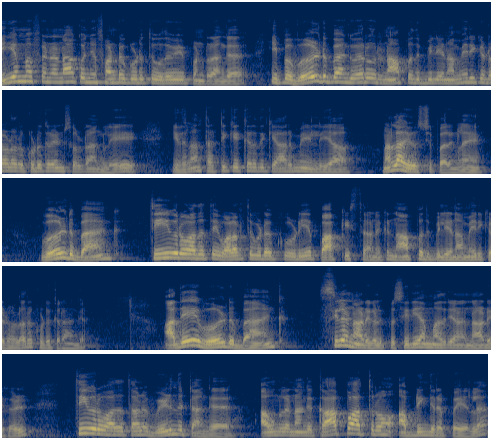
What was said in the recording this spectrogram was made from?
ஐஎம்எஃப் என்னன்னா கொஞ்சம் ஃபண்டை கொடுத்து உதவி பண்ணுறாங்க இப்போ வேர்ல்டு பேங்க் வேறு ஒரு நாற்பது பில்லியன் அமெரிக்க டாலர் கொடுக்குறேன்னு சொல்கிறாங்களே இதெல்லாம் தட்டி கேட்கறதுக்கு யாருமே இல்லையா? நல்லா யோசிச்சு பாருங்களேன். வேர்ல்டு பேங்க் தீவிரவாதத்தை வளர்த்து விடக்கூடிய பாகிஸ்தானுக்கு நாற்பது பில்லியன் அமெரிக்க டாலர் கொடுக்குறாங்க. அதே வேர்ல்டு பேங்க் சில நாடுகள் இப்போ சிரியா மாதிரியான நாடுகள் தீவிரவாதத்தால் விழுந்துட்டாங்க. அவங்கள நாங்கள் காப்பாற்றுறோம் அப்படிங்கிற பெயரில்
